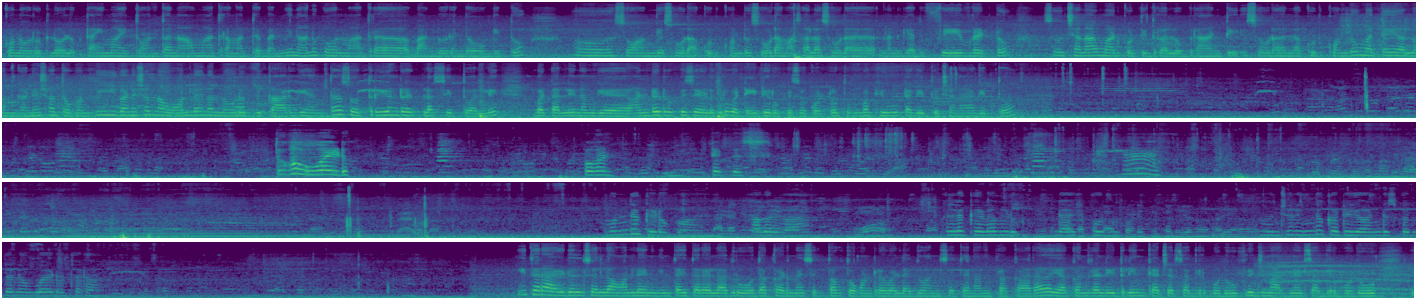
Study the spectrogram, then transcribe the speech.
ಮಾಡ್ಕೊಂಡು ಹೊರಟ್ಲು, ಅವಳಿಗೆ ಟೈಮ್ ಆಯಿತು ಅಂತ ನಾವು ಮಾತ್ರ ಮತ್ತೆ ಬಂದ್ವಿ. ನಾನು ಪವನ್ ಮಾತ್ರ ಬ್ಯಾಂಗ್ಳೂರಿಂದ ಹೋಗಿದ್ದು. ಸೊ ಹಂಗೆ ಸೋಡಾ ಕುಡ್ಕೊಂಡು ಸೋಡಾ ಮಸಾಲ ಸೋಡಾ ನನಗೆ ಅದು ಫೇವ್ರೆಟ್ಟು ಸೊ ಚೆನ್ನಾಗಿ ಮಾಡಿಕೊಟ್ಟಿದ್ರು ಅಲ್ಲೊಬ್ಬರ ಆಂಟಿ. ಸೋಡಾ ಎಲ್ಲ ಕುಡ್ಕೊಂಡು ಮತ್ತು ಅಲ್ಲೊಂದು ಗಣೇಶ ತೊಗೊಂಡ್ವಿ. ಈ ಗಣೇಶನ ನಾವು ಆನ್ಲೈನಲ್ಲಿ ನೋಡಿದ್ವಿ ಕಾರ್ಗೆ ಅಂತ. ಸೊ ತ್ರೀ ಹಂಡ್ರೆಡ್ ಪ್ಲಸ್ ಇತ್ತು ಅಲ್ಲಿ. ಬಟ್ ಅಲ್ಲಿ ನಮಗೆ ಹಂಡ್ರೆಡ್ ರುಪೀಸ್ ಹೇಳಿದ್ರು ಬಟ್ ಏಯ್ಟಿ ರುಪೀಸು ಕೊಟ್ಟರು ತುಂಬ ಕ್ಯೂಟಾಗಿತ್ತು ಚೆನ್ನಾಗಿತ್ತು ತಗೋ ಹೂವು ಇಡು. ಪವನ್ ಟೇಕ್ ದಿಸ್ ಮುಂದೆ ಕಿಡು ಪವನ್. ಆಗಲ್ವಾ? ಅಲ್ಲ ಕೆಳಗಿಡು ಡ್ಯಾಶ್ ಬೋರ್ಡ್ ಮುಂಚೂರು ಹಿಂದೆ ಕಟ್ಟಿ ಅಂಡಿಸ್ಬೇಕು ತಾನೆ ಹೂವು ಇಡೋ ಥರ. ಈ ಥರ ಐಡಲ್ಸ್ ಎಲ್ಲ ಆನ್ಲೈನ್ಗಿಂತ ಈ ಥರ ಎಲ್ಲಾದರೂ ಓದೋಕೆ ಕಡಿಮೆ ಸಿಕ್ತಾಗ ತೊಗೊಂಡ್ರೆ ಒಳ್ಳೆಯದು ಅನಿಸುತ್ತೆ ನನ್ನ ಪ್ರಕಾರ. ಯಾಕಂದರೆ ಅಲ್ಲಿ ಡ್ರೀಮ್ ಕ್ಯಾಚರ್ಸ್ ಆಗಿರ್ಬೋದು, ಫ್ರಿಜ್ ಮ್ಯಾಗ್ನೆಟ್ಸ್ ಆಗಿರ್ಬೋದು,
